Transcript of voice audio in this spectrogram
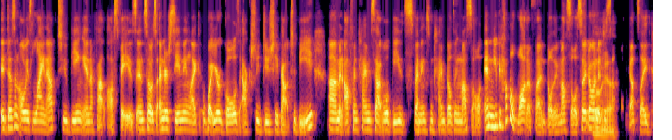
it doesn't always line up to being in a fat loss phase. And so it's understanding like what your goals actually do shape out to be. Um, and oftentimes that will be spending some time building muscle. And you can have a lot of fun building muscle. So I don't want oh, to just yeah. that's like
